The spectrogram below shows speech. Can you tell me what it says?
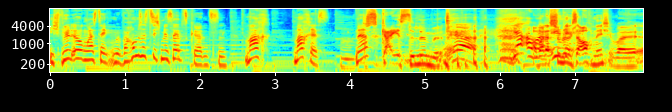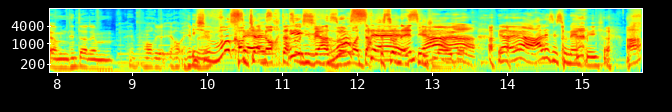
ich will irgendwas denken. Warum setze ich mir selbst Grenzen? Mach. Mach es. Hm. Ne? Sky is the limit. Ja, ja aber, aber das stimmt übrigens auch nicht, weil ähm, hinter dem Himmel kommt ja noch das Universum und das ist unendlich, ja, Leute. Ja, ja, alles ist unendlich. ja,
